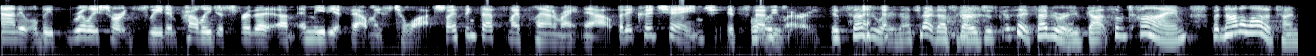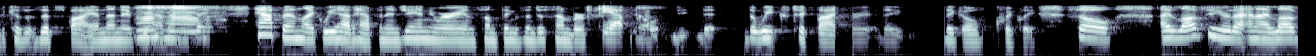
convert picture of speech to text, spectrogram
And it will be really short and sweet and probably just for the um, immediate families to watch. So I think that's my plan right now. But it could change. It's Well, February. It's February. That's right. That's what I was just going to say. February. You've got some time, but not a lot of time because it zips by. And then if you have Mhm. anything happen, like we had happen in January and some things in December, Yep. you know, the, the weeks tick by. They they go quickly. So I love to hear that, and I love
